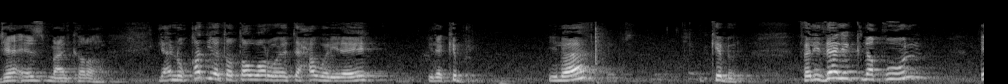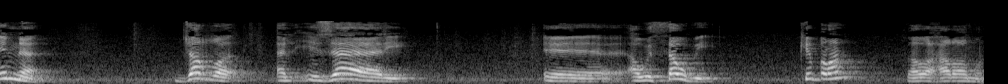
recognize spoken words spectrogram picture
جائز مع الكراهة. لأنه قد يتطور ويتحول إلى إيه؟ إلى كبر. إلى كبر. فلذلك نقول إن جر الإزار آه، أو الثوب كبرا فهو حرام.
